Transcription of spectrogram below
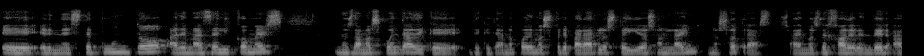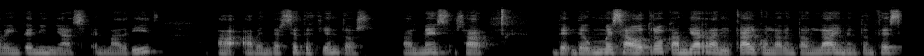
eh, en este punto, además del e-commerce, nos damos cuenta de que, ya no podemos preparar los pedidos online nosotras. O sea, hemos dejado de vender a 20 niñas en Madrid a, a vender 700 al mes. O sea, de, un mes a otro cambia radical con la venta online. Entonces,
